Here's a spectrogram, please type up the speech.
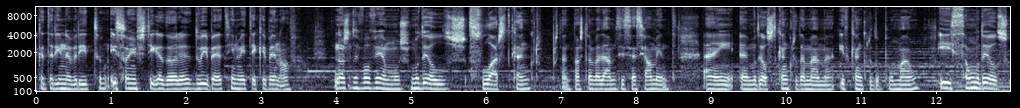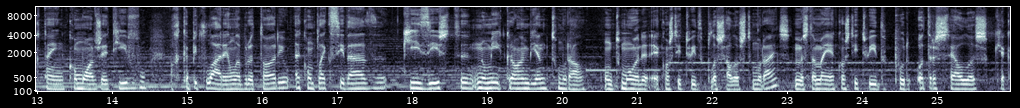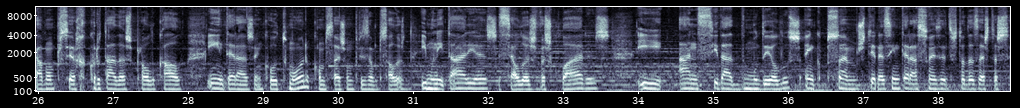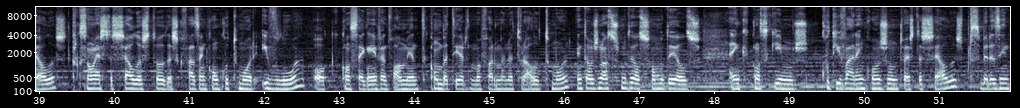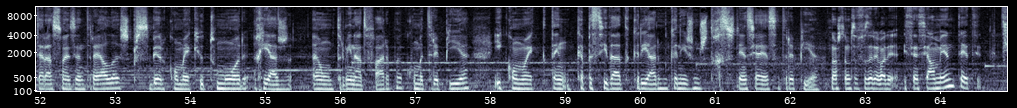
é Catarina Brito e sou investigadora do IBET e no ITQB Nova. Nós desenvolvemos modelos solares de cancro, portanto, nós trabalhamos essencialmente em eh, modelos de cancro da mama e de cancro do pulmão, e são modelos que têm como objetivo recapitular em laboratório a complexidade que existe no microambiente tumoral. Um tumor é constituído pelas células tumorais, mas também é constituído por outras células que acabam por ser recrutadas para o local e interagem com o tumor, como sejam, por exemplo, células imunitárias, células vasculares, e há necessidade de modelos em que possamos ter as interações entre todas estas células, porque são estas células todas que fazem com que o tumor evolua ou que conseguem eventualmente combater de uma forma natural o tumor. Então, os nossos modelos são modelos em que conseguimos cultivar em conjunto junto a estas células, perceber as interações entre elas, perceber como é que o tumor reage a um determinado fármaco, uma terapia e como é que tem capacidade de criar mecanismos de resistência a essa terapia. O que nós estamos a fazer agora, essencialmente, é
